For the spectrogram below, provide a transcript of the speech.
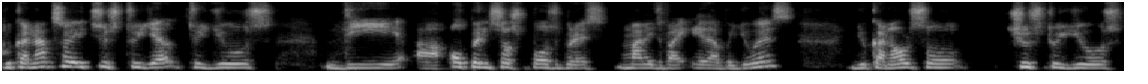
You can actually choose to, to use the uh, open source Postgres managed by AWS. You can also choose to use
